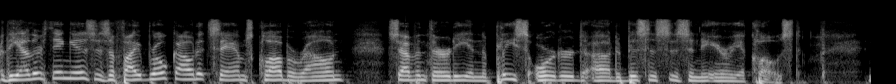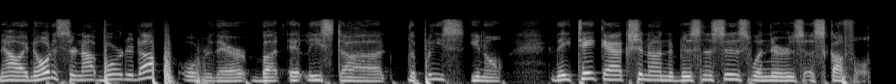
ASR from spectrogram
the other thing is, is a fight broke out at Sam's Club around 7:30, and the police ordered uh, the businesses in the area closed. Now I notice they're not boarded up over there, but at least uh, the police, you know, they take action on the businesses when there's a scuffle.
